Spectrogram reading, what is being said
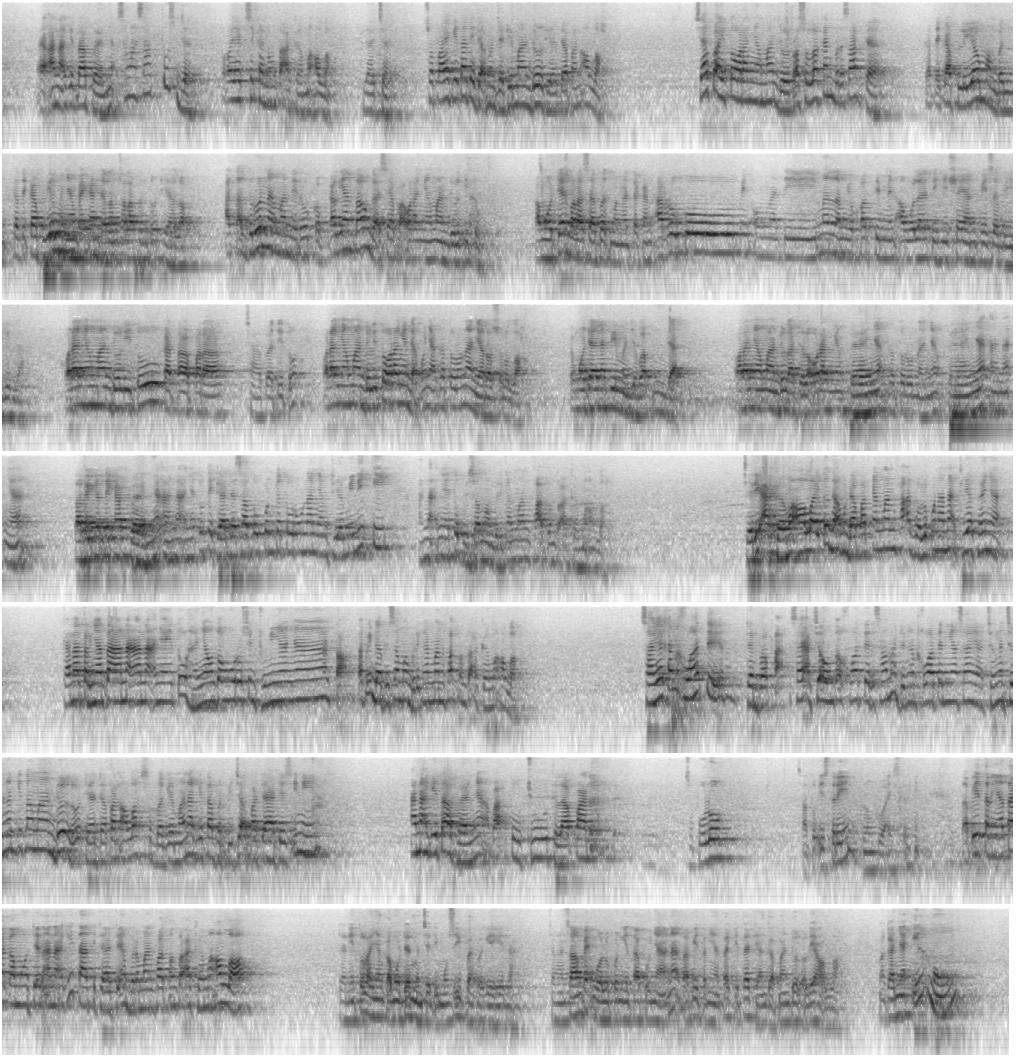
eh, anak kita banyak, salah satu saja proyeksikan untuk agama Allah, belajar. Supaya kita tidak menjadi mandul di hadapan Allah. Siapa itu orang yang mandul? Rasulullah kan bersabda ketika beliau memben, ketika beliau menyampaikan dalam salah bentuk dialog. Atadruna manirukub. Kalian tahu nggak siapa orang yang mandul itu? Kemudian para sahabat mengatakan arruku min ummati man lam yuqaddim min awladihi syai'an fi sabilillah. Orang yang mandul itu kata para sahabat itu, orang yang mandul itu orang yang tidak punya keturunan ya Rasulullah. Kemudian Nabi menjawab tidak. Orang yang mandul adalah orang yang banyak keturunannya, banyak anaknya. Tapi ketika banyak anaknya itu tidak ada satupun keturunan yang dia miliki, anaknya itu bisa memberikan manfaat untuk agama Allah. Jadi agama Allah itu tidak mendapatkan manfaat walaupun anak dia banyak. Karena ternyata anak-anaknya itu hanya untuk ngurusin dunianya, tak, tapi tidak bisa memberikan manfaat untuk agama Allah. Saya kan khawatir dan Bapak saya ajak untuk khawatir sama dengan khawatirnya saya. Jangan-jangan kita mandul loh di hadapan Allah sebagaimana kita berpijak pada hadis ini. Anak kita banyak Pak, 7, 8, 10, satu istri, belum dua istri. Tapi ternyata kemudian anak kita tidak ada yang bermanfaat untuk agama Allah. Dan itulah yang kemudian menjadi musibah bagi kita. Jangan sampai walaupun kita punya anak tapi ternyata kita dianggap mandul oleh Allah. Makanya ilmu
